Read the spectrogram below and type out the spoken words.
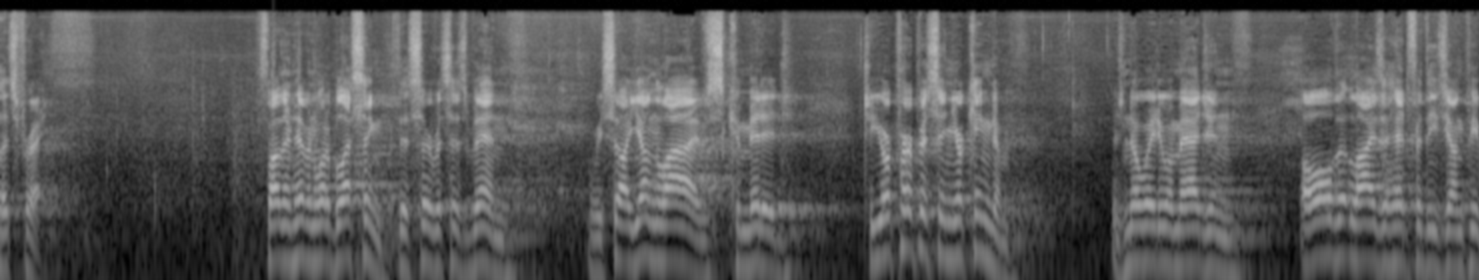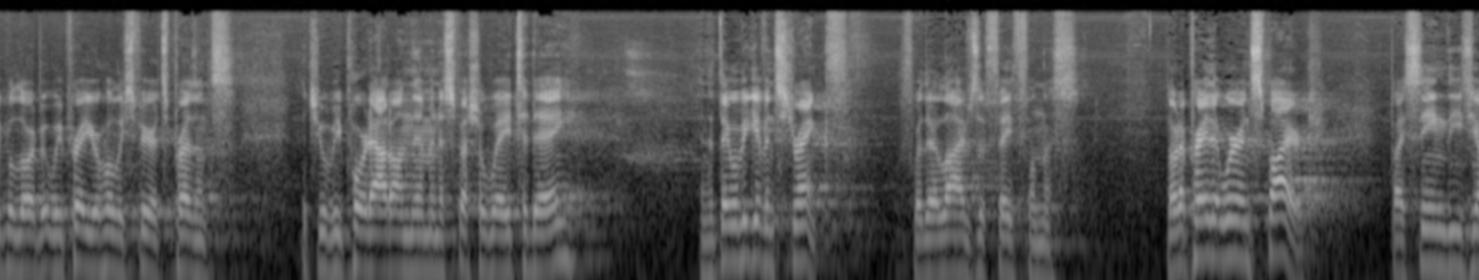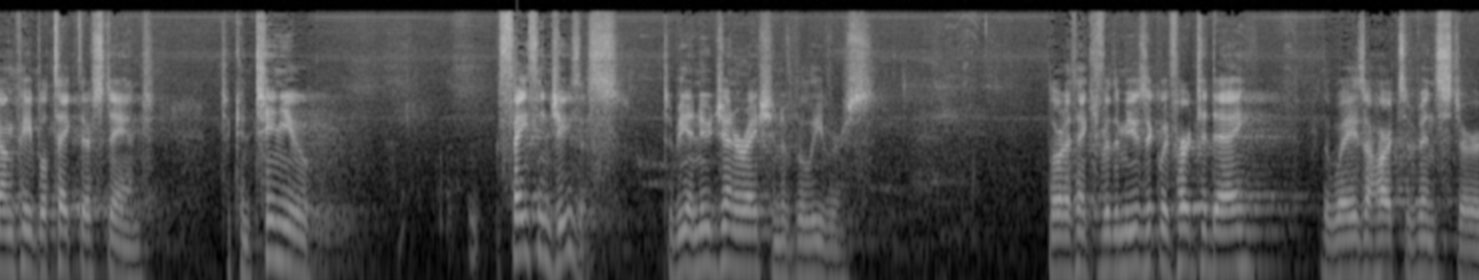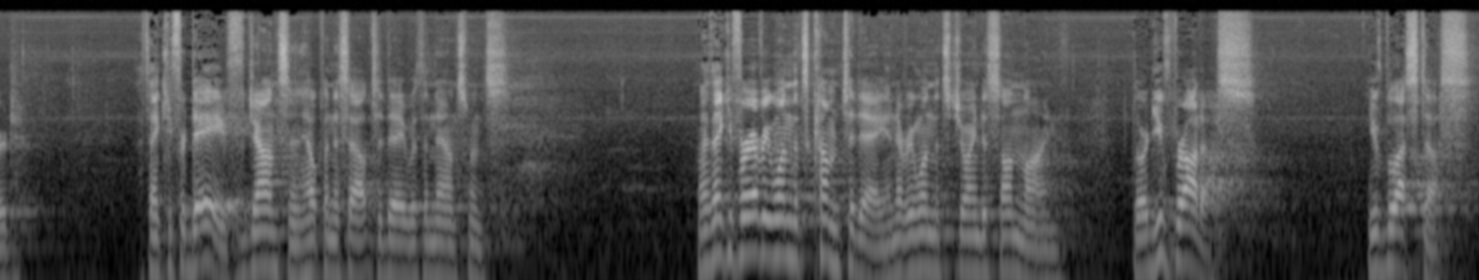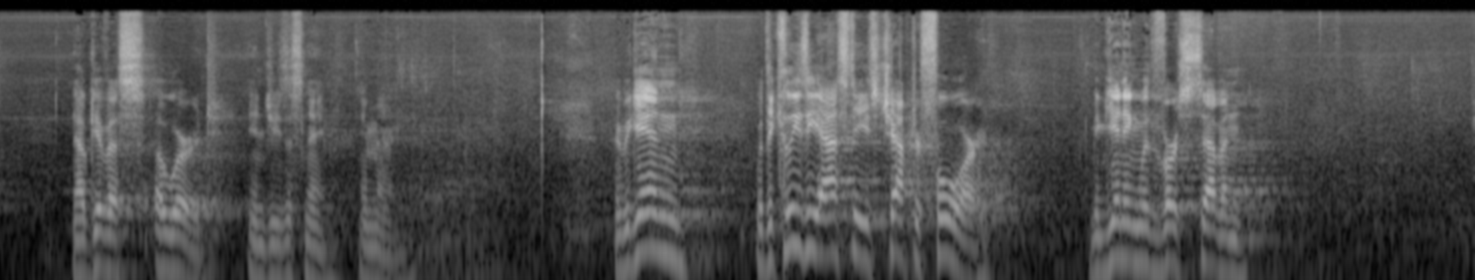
Let's pray. Father in heaven, what a blessing this service has been. We saw young lives committed to your purpose in your kingdom. There's no way to imagine all that lies ahead for these young people, Lord, but we pray your Holy Spirit's presence, that you will be poured out on them in a special way today, and that they will be given strength for their lives of faithfulness. Lord, I pray that we're inspired by seeing these young people take their stand to continue faith in Jesus, to be a new generation of believers. Lord, I thank you for the music we've heard today, for the ways our hearts have been stirred. I thank you for Dave Johnson helping us out today with announcements. I thank you for everyone that's come today and everyone that's joined us online. Lord, you've brought us. You've blessed us. Now give us a word in Jesus' name. Amen. We begin with Ecclesiastes chapter 4, beginning with verse 7.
